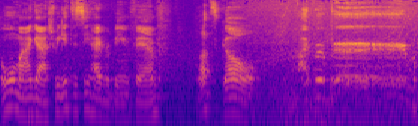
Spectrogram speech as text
Oh my gosh, we get to see Hyper Beam, fam. Let's go. Hyper Beam!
